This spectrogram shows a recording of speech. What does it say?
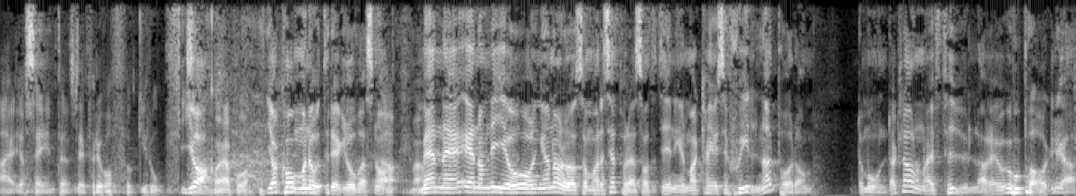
Nej, jag säger inte ens det, för det var för grovt. Ja, Kom jag på. jag kommer nog till det grova snart. Ja, ja. Men eh, en av nioåringarna då, som hade sett på det här sa till tidningen, man kan ju se skillnad på dem. De onda clownerna är fulare och obehagliga.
